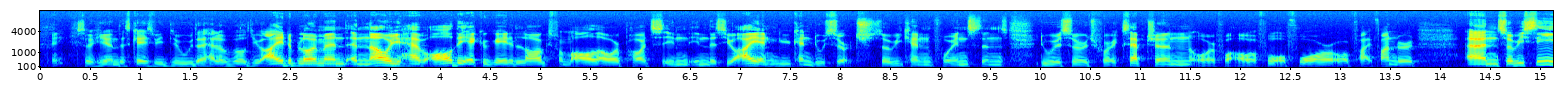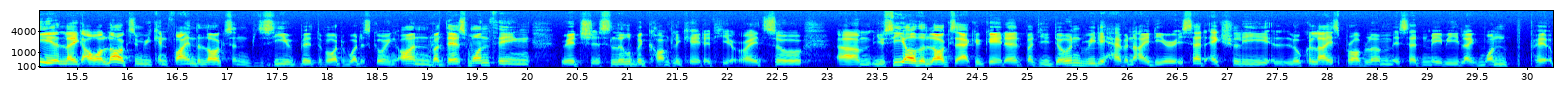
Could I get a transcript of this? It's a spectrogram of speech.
Okay. So here in this case, we do the Hello World UI deployment, and now you have all the aggregated logs from all our pods in, in this UI, and you can do search. So we can, for instance, do a search for exception, or for our 404 or 500, and so we see like our logs and we can find the logs and see a bit about what is going on. But there's one thing which is a little bit complicated here, right? So um, you see all the logs aggregated, but you don't really have an idea. Is that actually a localized problem? Is that maybe like one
